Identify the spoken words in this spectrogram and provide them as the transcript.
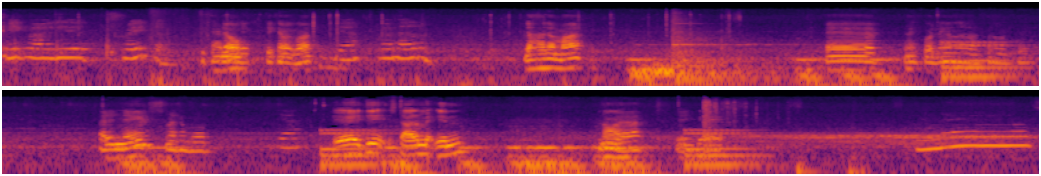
Ikke bare lige trade dem. det kan Jo, man ikke. det kan man godt. Ja, hvem havde dem? Jeg har der mig. Øh, jeg kan gå længere ned her. kan man. Er det nails, man skal bruge? Ja. Ja, det starter med N. Nej. Ja, det er ikke af. Nails.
